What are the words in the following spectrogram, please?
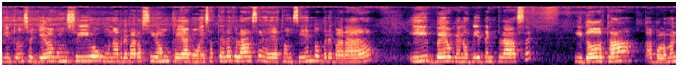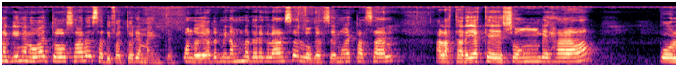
y entonces lleva consigo una preparación que ya con esas teleclases ellas están siendo preparadas y veo que no pierden clases y todo está, ah, por lo menos aquí en el hogar, todo sale satisfactoriamente. Cuando ya terminamos la teleclase, lo que hacemos es pasar a las tareas que son dejadas por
